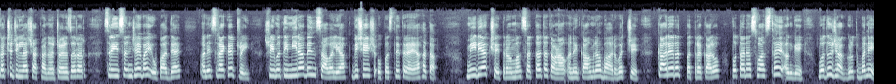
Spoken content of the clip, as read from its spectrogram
કચ્છ જિલ્લા શાખાના ટ્રેઝરર શ્રી સંજયભાઈ ઉપાધ્યાય અને સેક્રેટરી શ્રીમતી મીરાબેન સાવલિયા વિશેષ ઉપસ્થિત રહ્યા હતા. મીડિયા ક્ષેત્રમાં સતત તણાવ અને કામના ભાર વચ્ચે કાર્યરત પત્રકારો પોતાના સ્વાસ્થ્ય અંગે વધુ જાગૃત બને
